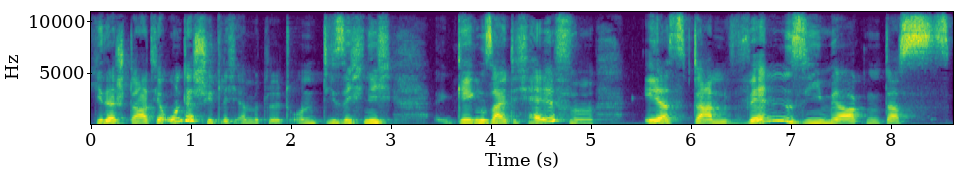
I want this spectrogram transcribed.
jeder Staat ja unterschiedlich ermittelt und die sich nicht gegenseitig helfen. Erst dann, wenn sie merken, dass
